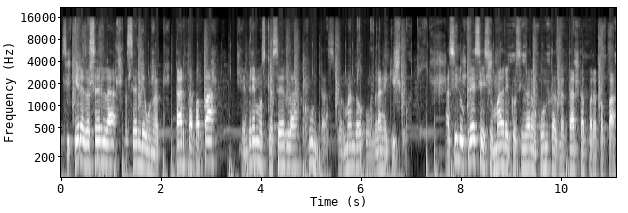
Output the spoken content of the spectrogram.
Si quieres hacerla, hacerle una tarta a papá, tendremos que hacerla juntas, formando un gran equipo. Así Lucrecia y su madre cocinaron juntas la tarta para papá.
